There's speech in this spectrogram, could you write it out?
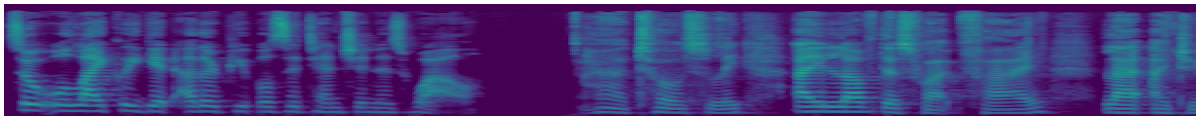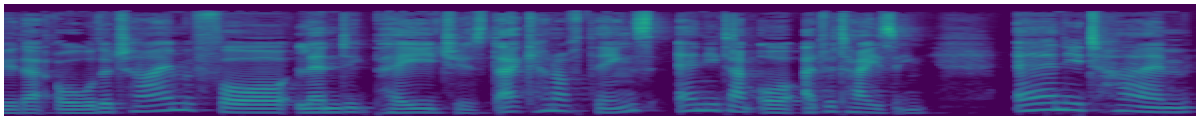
So it will likely get other people's attention as well. Ah, totally. I love the swipe file. Like I do that all the time for landing pages, that kind of things. Anytime or advertising, anytime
